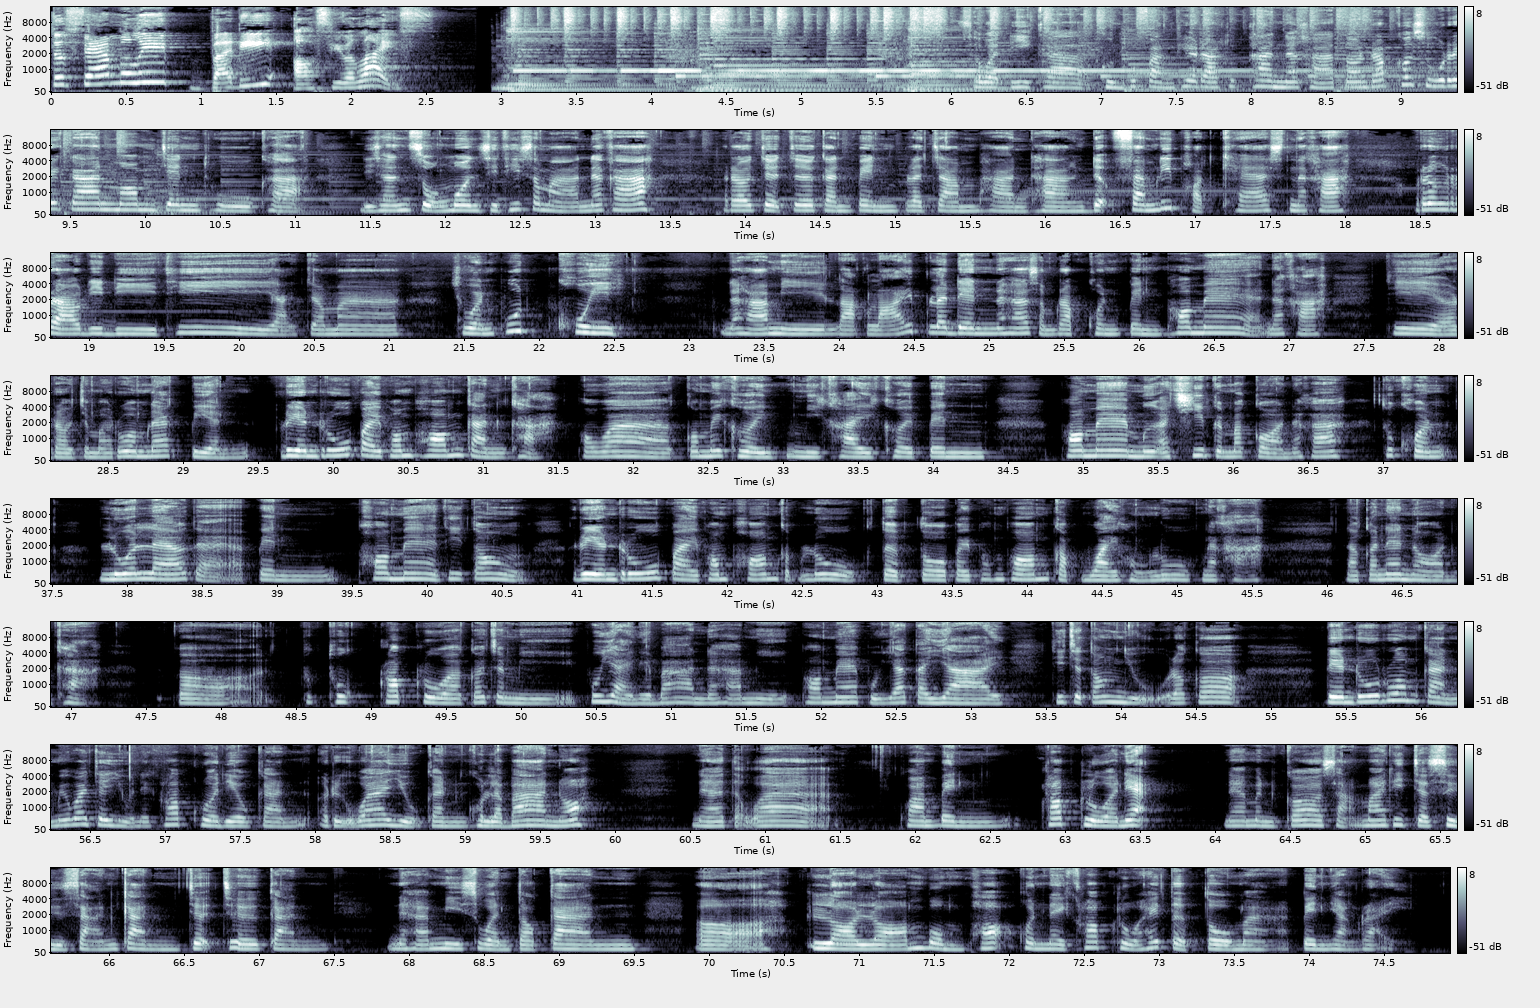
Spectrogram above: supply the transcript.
the family buddy of your life. สวัสดีค่ะ คุณผู้ฟังที่รักทุกท่านนะคะ ตอนรับเข้าสู่รายการมอมเจนทูค่ะ ดิฉันสวงมนสิทธิสมานนะคะ เราจะเจอกันเป็นประจำผ่านทาง The Family Podcast นะคะ เรื่องราวดีๆ ที่อยากจะมาชวนพูดคุยนะคะ มีหลากหลายประเด็นนะคะสำหรับคนเป็นพ่อแม่นะคะ ที่เราจะมาร่วมแลกเปลี่ยนเรียนรู้ไปพร้อมๆกันค่ะ เพราะว่าก็ไม่เคยมีใครเคยเป็นพ่อแม่มืออาชีพกันมาก่อนนะคะ ทุกคนล้วนแล้วแต่เป็นพ่อแม่ที่ต้องเรียนรู้ไปพร้อม ๆ กับลูก เติบโตไปพร้อม ๆ กับวัยของลูกนะคะ แล้วก็แน่นอนค่ะก็ทุกๆ ครอบครัวก็จะมีผู้ใหญ่ในบ้านนะคะ มีพ่อแม่ปู่ย่าตายายที่จะต้องอยู่แล้วก็ เรียนรู้ร่วมกันไม่ว่าจะอยู่ในครอบครัวเดียวกัน หรือว่าอยู่กันคนละบ้านเนาะนะแต่ว่าความเป็นครอบครัวเนี่ยนะมันก็สามารถที่จะสื่อสารกันเจอเจอกันนะคะมีส่วนต่อการเอ่อหล่อล้อมบ่มเพาะคนในครอบครัวให้เติบโตมาเป็นอย่างไร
